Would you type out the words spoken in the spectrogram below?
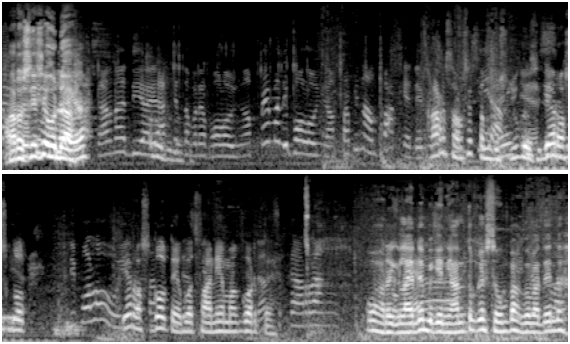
Harusnya sih udah. ya. Karena dia yakin temennya following up, memang di following up, tapi nampaknya damage Kars harusnya tembus ya. juga sih, dia rose gold. Dia rose gold ya buat Fanny sama Gord ya. Wah, ring lainnya bikin ngantuk guys, sumpah gue matiin dah.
